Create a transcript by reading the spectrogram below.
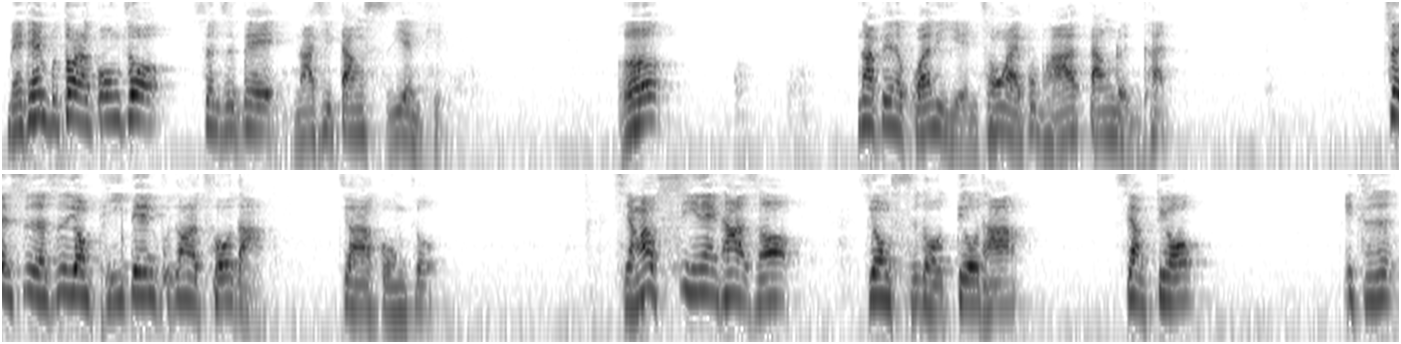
每天不断的工作，甚至被拿去当实验品，而那边的管理员从来不把他当人看。正式的是用皮鞭不断的抽打，叫他工作；想要戏谑他的时候，就用石头丢他，像丢一只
